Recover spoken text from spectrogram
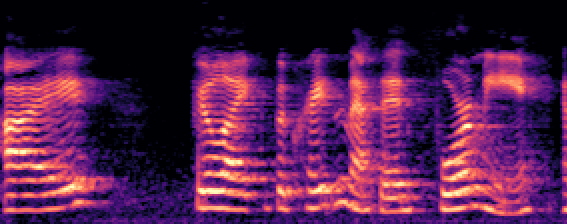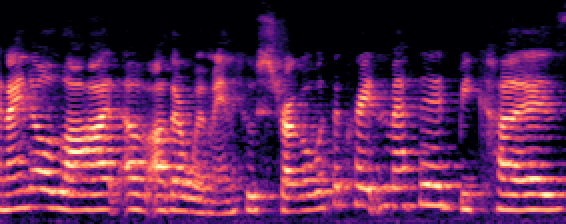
I feel like the Creighton method for me, and I know a lot of other women who struggle with the Creighton method because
